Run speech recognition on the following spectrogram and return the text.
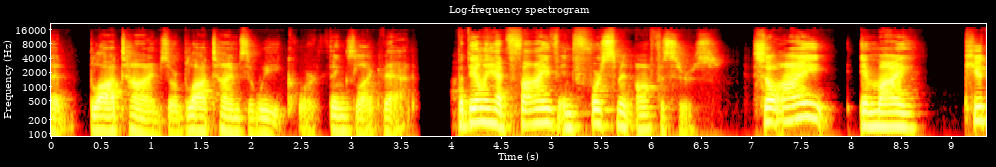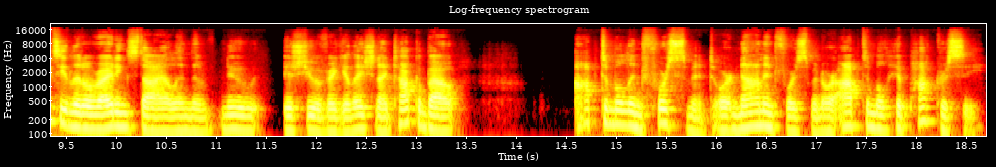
at blah times or blah times a week or things like that. But they only had five enforcement officers. So, I, in my cutesy little writing style in the new issue of regulation, I talk about optimal enforcement or non enforcement or optimal hypocrisy.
